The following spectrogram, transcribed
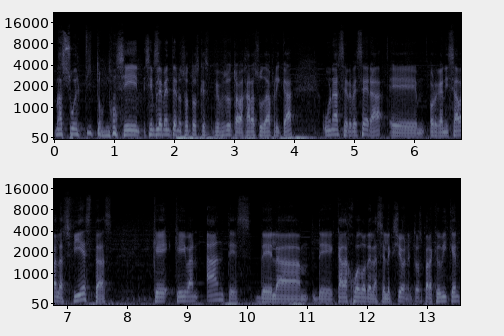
más sueltito, ¿no? Sí, simplemente nosotros que, que fuimos a trabajar a Sudáfrica, una cervecera eh, organizaba las fiestas que, que iban antes de la de cada juego de la selección. Entonces, para que ubiquen,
